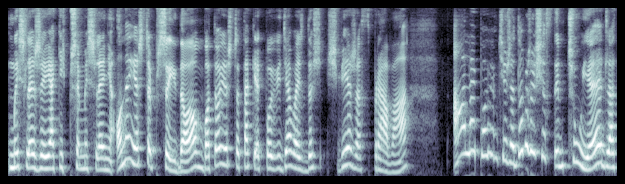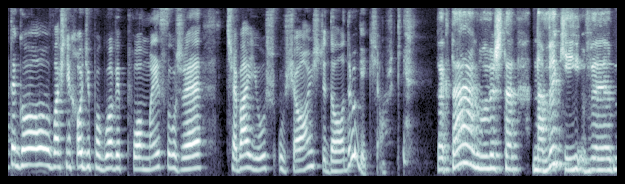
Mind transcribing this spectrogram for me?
myślę, że jakieś przemyślenia, one jeszcze przyjdą, bo to jeszcze, tak jak powiedziałaś, dość świeża sprawa, ale powiem Ci, że dobrze się z tym czuję, dlatego właśnie chodzi po głowie pomysł, że trzeba już usiąść do drugiej książki. Tak, tak, bo wiesz, te nawyki wy,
